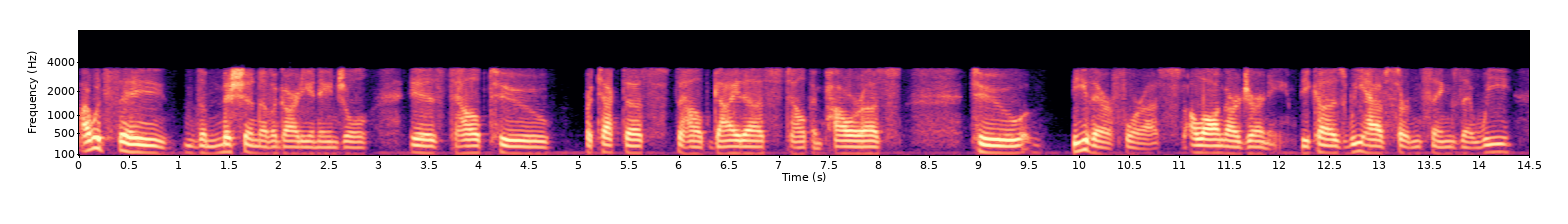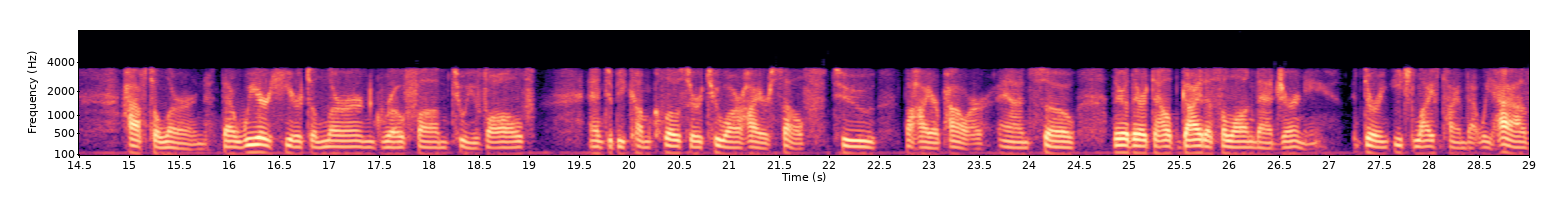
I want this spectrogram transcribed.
I would say the mission of a guardian angel is to help to protect us, to help guide us, to help empower us, to be there for us along our journey because we have certain things that we have to learn, that we're here to learn, grow from, to evolve, and to become closer to our higher self, to the higher power. And so they're there to help guide us along that journey. During each lifetime that we have,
